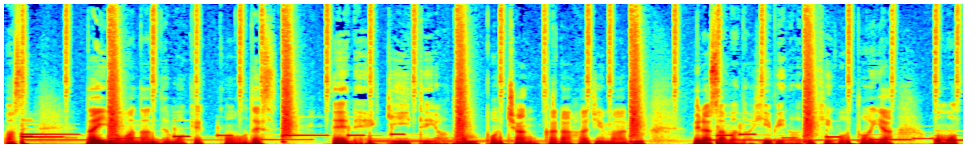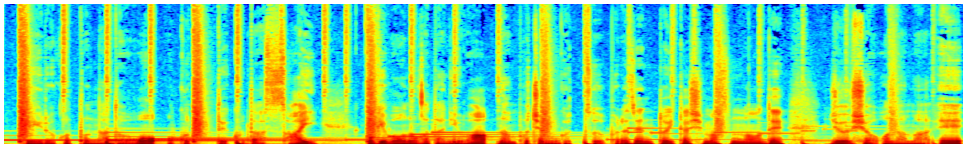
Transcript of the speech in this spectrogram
ます。内容は何でも結構です。ねえねえ聞いてよなんぽちゃんから始まる皆様の日々の出来事や思っていることなどを送ってください。ご希望の方にはなんぽちゃんグッズプレゼントいたしますので、住所、お名前、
